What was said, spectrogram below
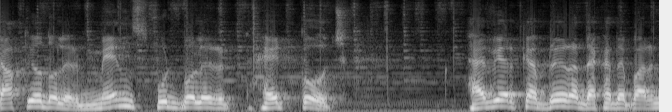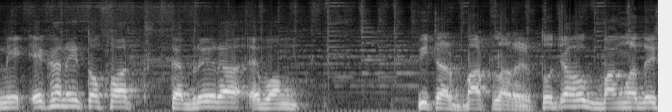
জাতীয় দলের মেন্স ফুটবলের হেড কোচ হ্যাভিয়ার ক্যাব্রেরা দেখাতে পারেনি। এখানেই তফাত ক্যাব্রেরা এবং পিটার বাটলারের। তো যা হোক, বাংলাদেশ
